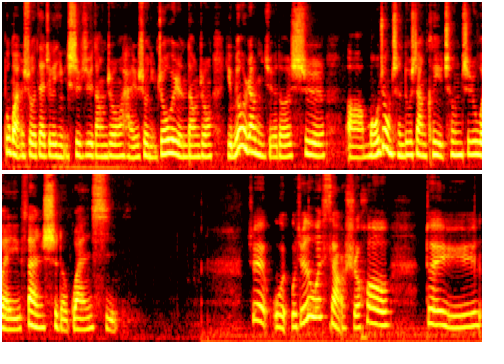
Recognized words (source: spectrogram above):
不管说在这个影视剧当中，还是说你周围人当中，有没有让你觉得是呃某种程度上可以称之为范式的关系？对我，我觉得我小时候对于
